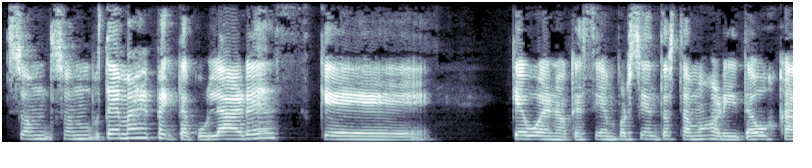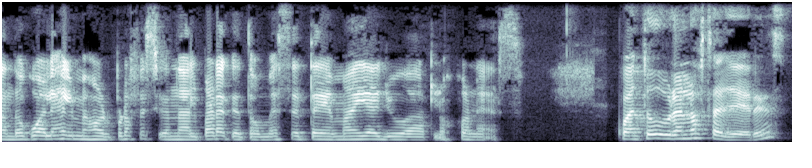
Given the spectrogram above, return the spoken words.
son, son temas espectaculares que, que bueno, que 100% estamos ahorita buscando cuál es el mejor profesional para que tome ese tema y ayudarlos con eso. ¿Cuánto duran los talleres?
